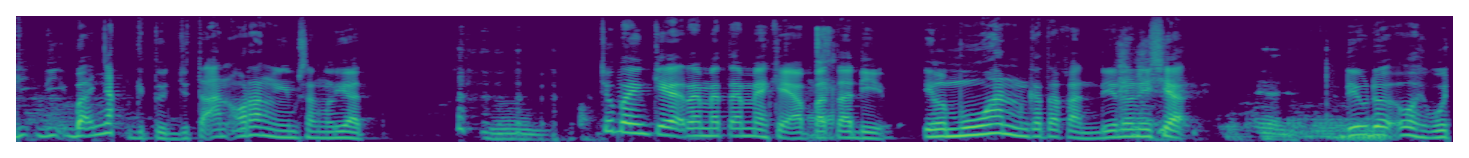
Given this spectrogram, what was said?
di, di banyak gitu jutaan orang yang bisa ngelihat Hmm. coba yang kayak remeh-temeh kayak apa tadi? Ilmuwan katakan di Indonesia. Iya, dia udah wah gue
